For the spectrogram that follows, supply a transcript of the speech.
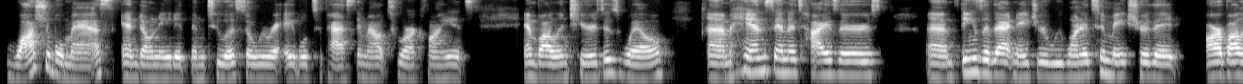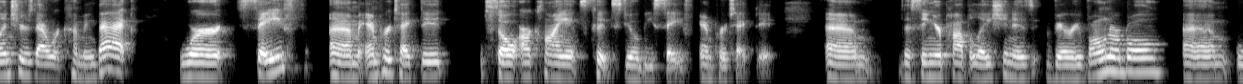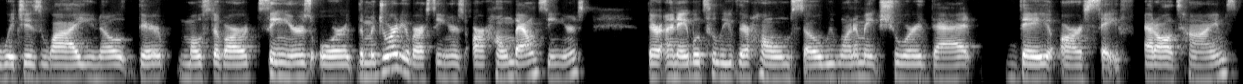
washable masks and donated them to us. So we were able to pass them out to our clients and volunteers as well. Um, hand sanitizers, um, things of that nature. We wanted to make sure that our volunteers that were coming back were safe um, and protected so our clients could still be safe and protected. Um, the senior population is very vulnerable, um, which is why, you know, they're most of our seniors or the majority of our seniors are homebound seniors. They're unable to leave their homes. So we wanna make sure that they are safe at all times.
